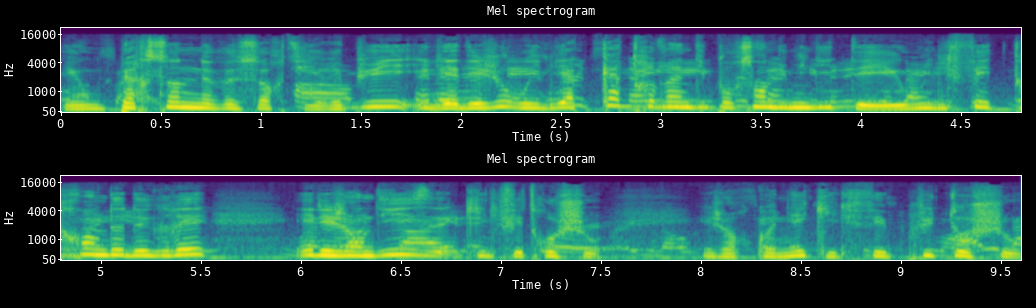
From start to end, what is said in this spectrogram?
et où personne ne veut sortir. Et puis, il y a des jours où il y a 90% d'humidité et où il fait 32 degrés et les gens disent qu'il fait trop chaud. Et je reconnais qu'il fait plutôt chaud.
